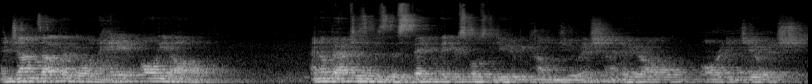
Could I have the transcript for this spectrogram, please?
And John's out there going, hey, all y'all, I know baptism is this thing that you're supposed to do to become Jewish, and I know you're all already Jewish,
